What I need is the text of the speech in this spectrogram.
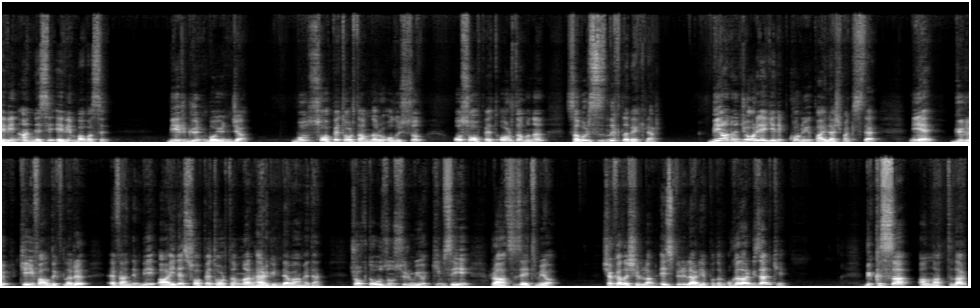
evin annesi, evin babası. Bir gün boyunca bu sohbet ortamları oluşsun. O sohbet ortamını sabırsızlıkla bekler. Bir an önce oraya gelip konuyu paylaşmak ister. Niye? Gülüp keyif aldıkları efendim bir aile sohbet ortamı var her gün devam eden. Çok da uzun sürmüyor. Kimseyi rahatsız etmiyor. Şakalaşırlar, espriler yapılır. O kadar güzel ki. Bir kıssa anlattılar.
